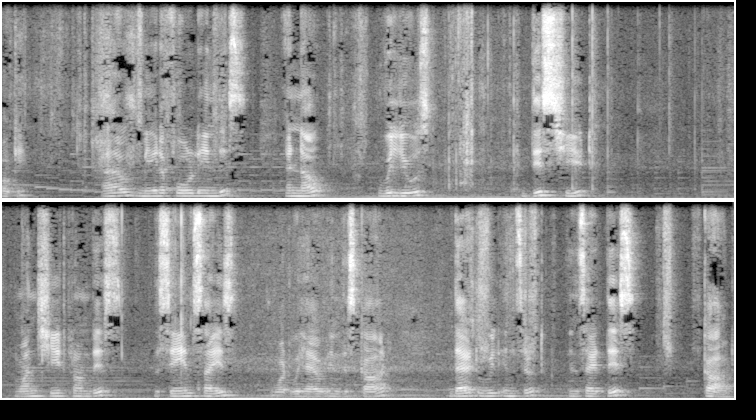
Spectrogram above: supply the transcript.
Okay. I have made a fold in this. And now we'll use this sheet. One sheet from this the same size what we have in this card that will insert inside this card.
